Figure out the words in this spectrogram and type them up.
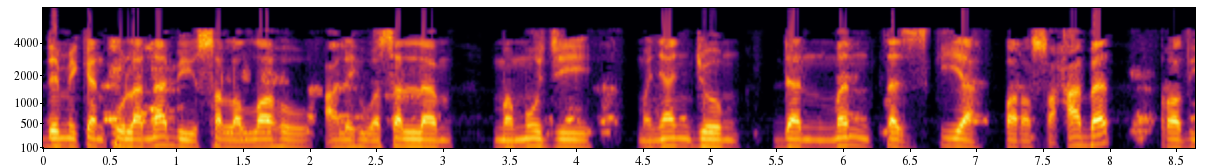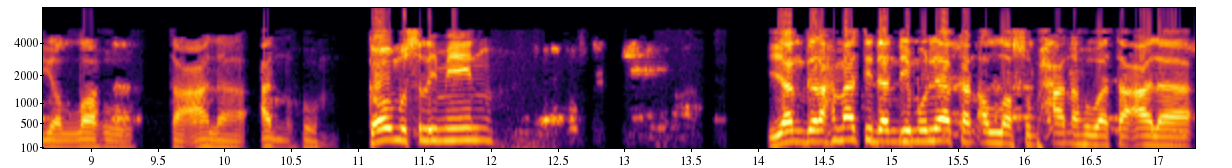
Demikian pula Nabi sallallahu alaihi wasallam memuji, menyanjung dan mentazkiyah para sahabat radhiyallahu taala anhum. Kaum muslimin yang dirahmati dan dimuliakan Allah Subhanahu wa taala,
